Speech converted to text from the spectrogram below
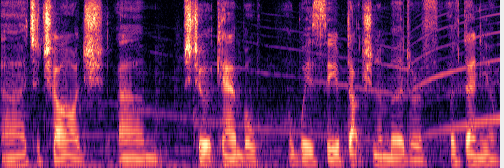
uh, to charge um, Stuart Campbell with the abduction and murder of, of Danielle.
